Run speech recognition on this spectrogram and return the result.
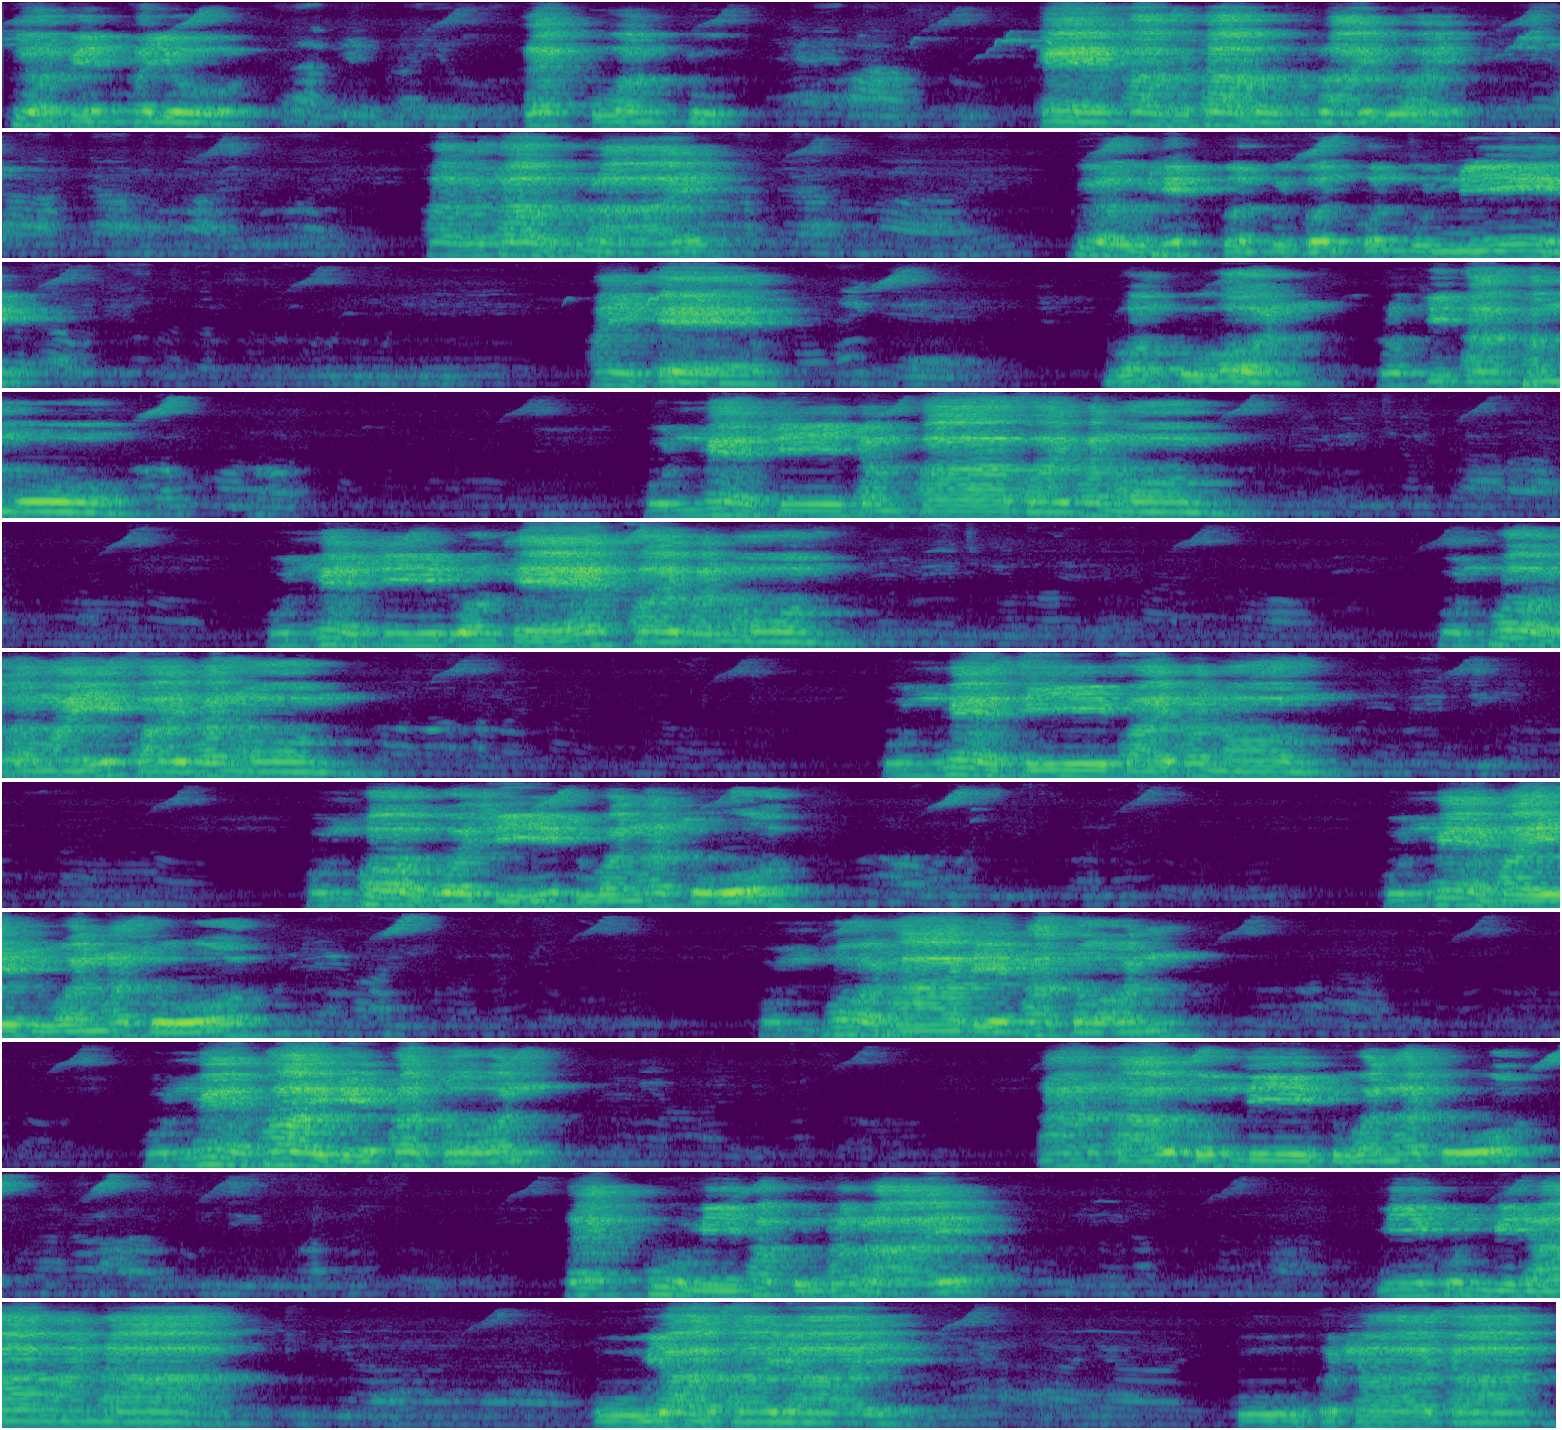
เพื่อเป็นประโยชน์ และความสุขแก่ข้าพเจ้าทั้งหลายด้วยข้าพเจ้าทั้งหลาย เพื่ออุทิศส่วนกุศลผลบุญนี้ ให้แก่ หลวงปู่อ่อนโลกิตาธรรมโม คุณแม่ชีจำปาฝ่ายพระนอม คุณแม่ชีดวงแขฝ่ายพระนอม คุณพ่อสมัยฝ่ายพระนอม คุณแม่ตีฝ่ายพระนอม คุณพ่อบัวศรีสุวรรณโส คุณแม่ใบสุวรรณโส คุณพ่อทาเดชพระสอน คุณแม่พ่ายเดชพระสอน นางสาวสมดีสุวรรณโส และผู้มีพระคุณทั้งหลาย มีคุณบิดามารดา ปู่ย่าตายาย ประชาจารย์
